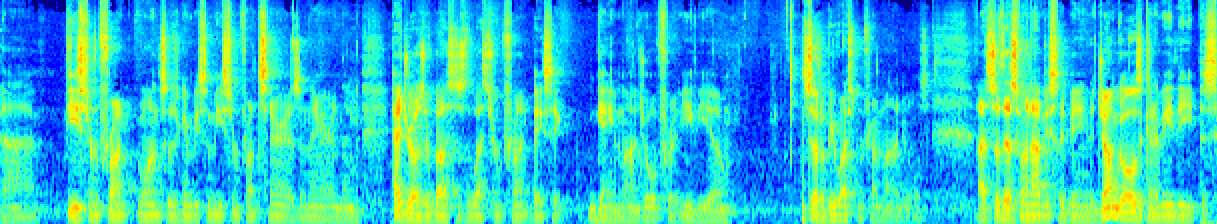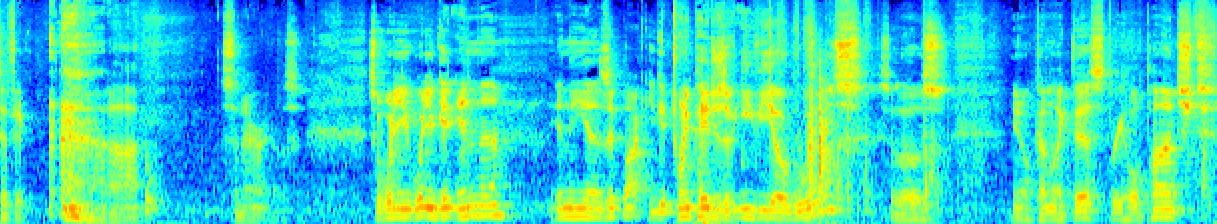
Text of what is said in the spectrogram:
uh, Eastern Front one, so there's going to be some Eastern Front scenarios in there, and then Hedgerows or Bust is the Western Front basic game module for EVO. So it'll be Western Front modules. Uh, so this one, obviously being the jungle, is going to be the Pacific uh, scenarios. So what do you what do you get in the in the uh, Ziploc? You get 20 pages of EVO rules. So those, you know, come like this: three hole punched,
